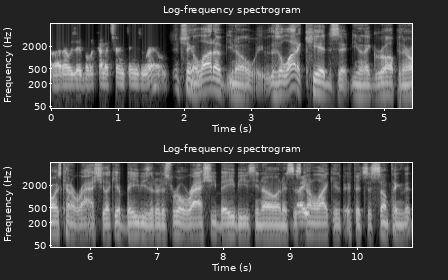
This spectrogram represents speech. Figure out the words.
uh, and I was able to kind of turn things around. Interesting. A lot of you know, there's a lot of kids that you know they grow up and they're always kind of rashy. Like you have babies that are just real rashy babies, you know, and it's just right. kind of like if, if, it's just something that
